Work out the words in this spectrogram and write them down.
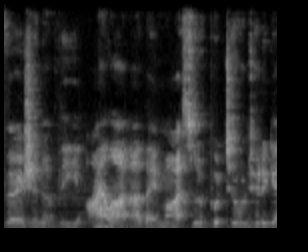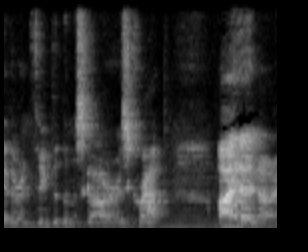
version of the eyeliner, they might sort of put two and two together and think that the mascara is crap. I don't know.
